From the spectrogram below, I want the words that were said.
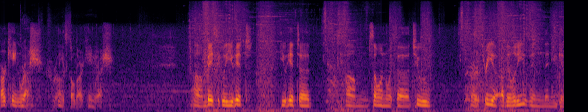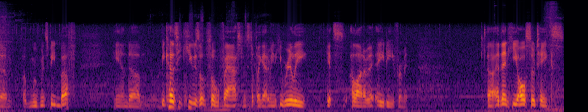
Arcane Rush. I think it's called Arcane Rush. Um, basically, you hit you hit uh, um, someone with uh, two or three abilities, and then you get a, a movement speed buff. And um, because he queues up so fast and stuff like that, I mean, he really gets a lot of AD from it. Uh, and then he also takes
